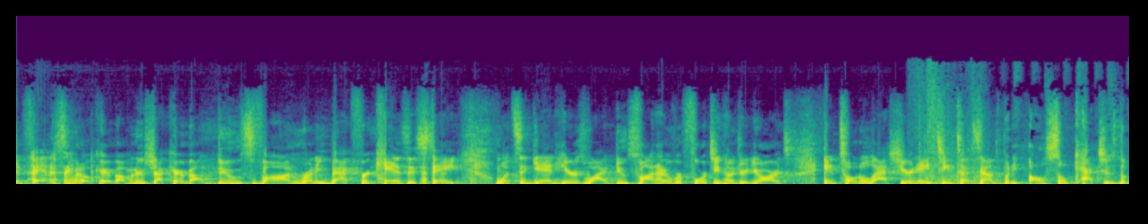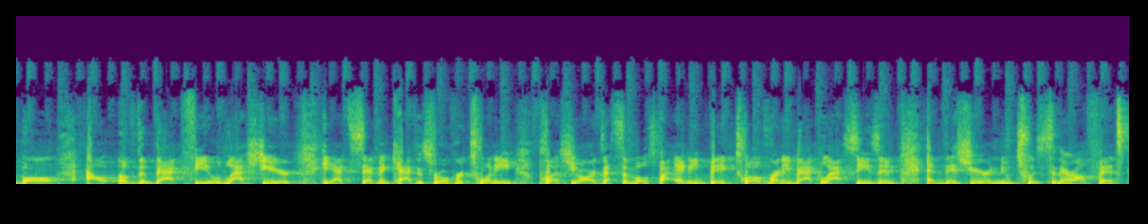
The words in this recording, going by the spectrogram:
In fantasy, we don't care about minutia. I care about Deuce Vaughn, running back for Kansas State. Once again, here's why. Deuce Vaughn had over 1,400 yards in total last year and 18 touchdowns, but he also catches the ball out of the backfield. Last year, he had seven catches for over 20 plus yards. That's the most by any Big 12 running back last season. And this year, a new twist to their offense.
